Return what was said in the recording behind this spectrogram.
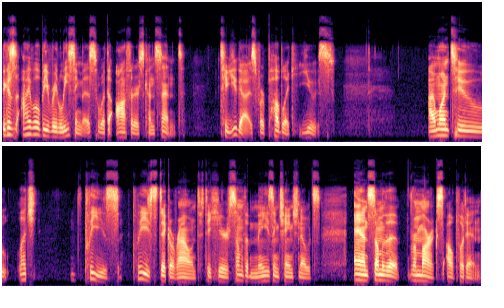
Because I will be releasing this with the author's consent to you guys for public use. I want to let you, please, please stick around to hear some of the amazing change notes and some of the remarks I'll put in.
